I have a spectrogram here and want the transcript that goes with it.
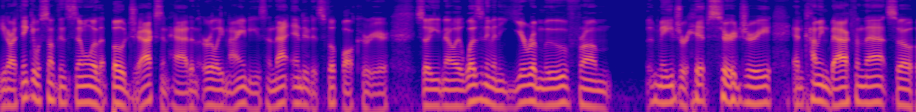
you know, I think it was something similar that Bo Jackson had in the early 90s, and that ended his football career. So, you know, it wasn't even a year removed from major hip surgery and coming back from that. So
